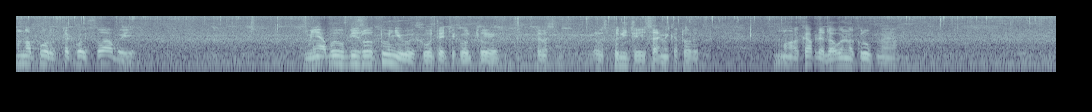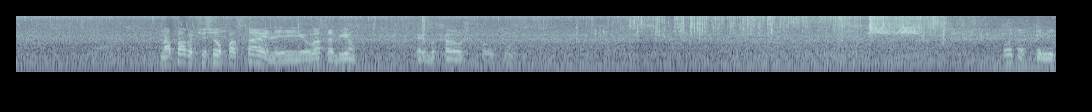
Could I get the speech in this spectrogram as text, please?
Ну, напор такой слабый. У меня был без латуневых вот этих вот э, рас- распылителей сами, которые. Ну, а капля довольно крупная. На пару часов поставили, и у вас объем как бы хороший получился. Вот распылитель.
